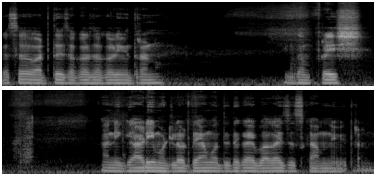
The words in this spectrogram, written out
कसं वाटतंय सकाळ सकाळी मित्रांनो? एकदम फ्रेश आणि गाडी म्हटल्यावर त्यामध्ये तर काही बघायचंच काम नाही मित्रांनो.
